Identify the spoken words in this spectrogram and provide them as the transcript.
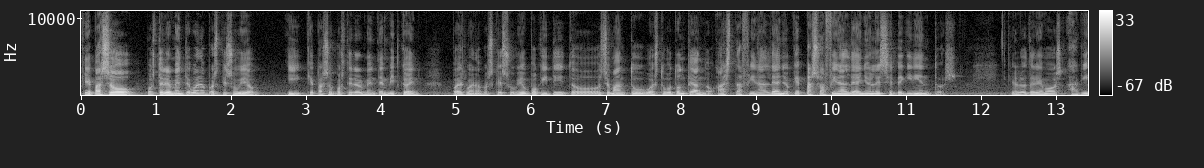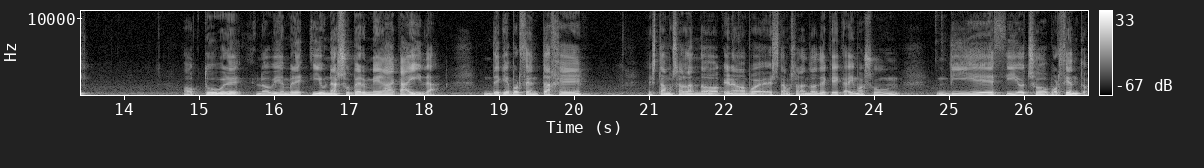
¿Qué pasó posteriormente? Bueno, pues que subió. ¿Y qué pasó posteriormente en Bitcoin? Pues bueno, pues que subió un poquitito, se mantuvo, estuvo tonteando hasta final de año. ¿Qué pasó a final de año en el SP500? Que lo tenemos aquí. Octubre, noviembre y una super mega caída. ¿De qué porcentaje estamos hablando? Que no, pues estamos hablando de que caímos un 18%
